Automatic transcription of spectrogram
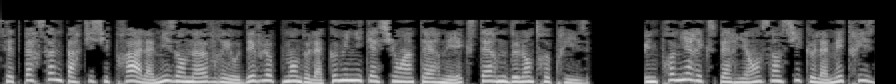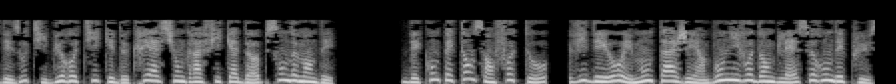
cette personne participera à la mise en œuvre et au développement de la communication interne et externe de l'entreprise. Une première expérience ainsi que la maîtrise des outils bureautiques et de création graphique Adobe sont demandées. Des compétences en photo, vidéo et montage et un bon niveau d'anglais seront des plus.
